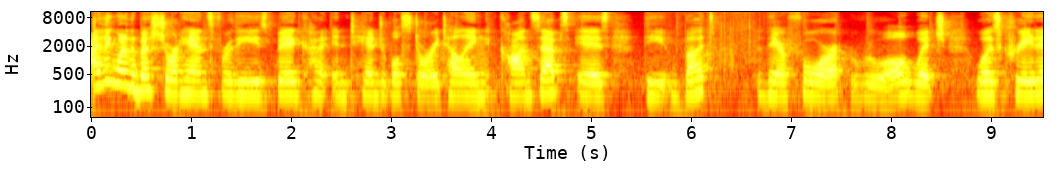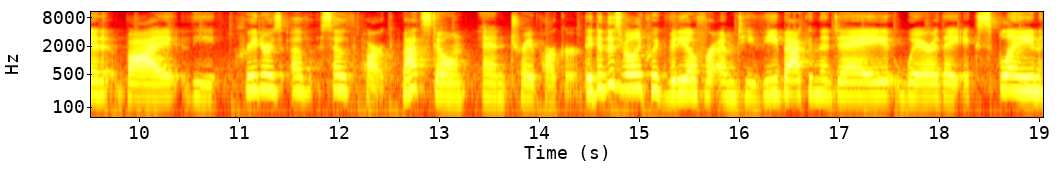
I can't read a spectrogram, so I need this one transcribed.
I think one of the best shorthands for these big kind of intangible storytelling concepts is the but therefore rule, which was created by the creators of South Park, Matt Stone and Trey Parker. They did this really quick video for MTV back in the day where they explain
